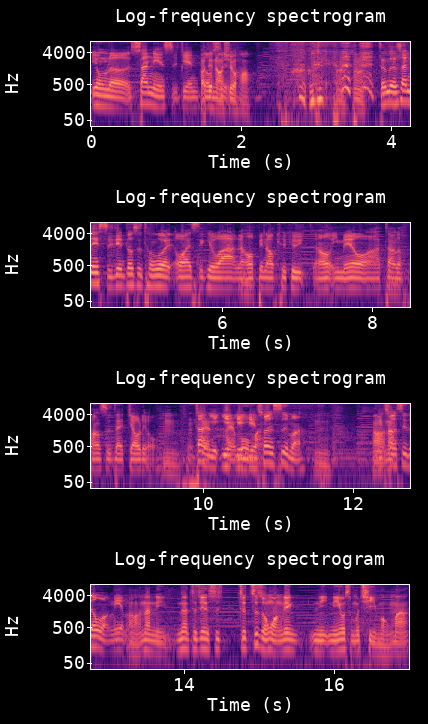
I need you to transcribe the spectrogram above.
用了三年时间把电脑修好，整整三年时间都是通过 O I C Q 啊，然后变到 Q Q，然后 email 啊这样的方式在交流。嗯，这样也也也也算是嘛。嗯，也算是一种网恋嘛。哦，那你那这件事，这这种网恋，你你有什么启蒙吗？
